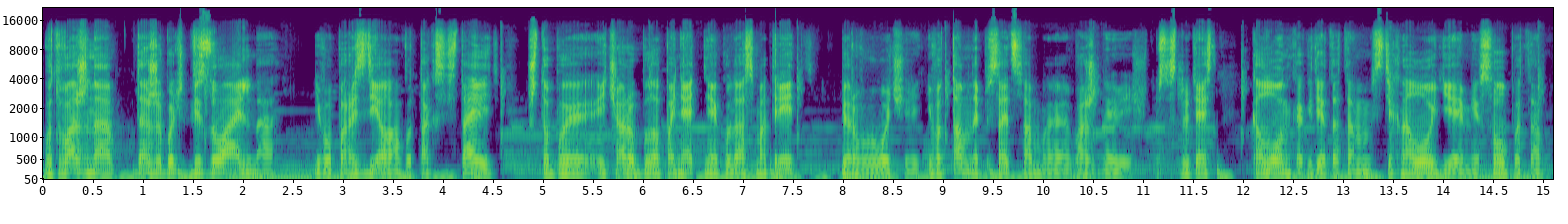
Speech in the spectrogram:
вот важно даже больше визуально его по разделам вот так составить, чтобы HR было понятнее, куда смотреть в первую очередь. И вот там написать самые важные вещи. То есть, если у тебя есть колонка где-то там с технологиями, с опытом,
